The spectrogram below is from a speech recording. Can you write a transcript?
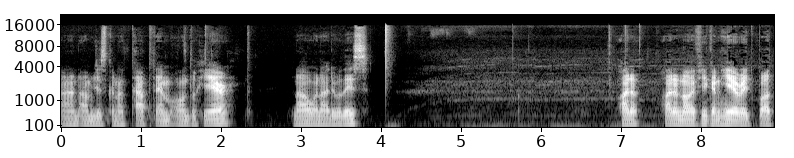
and I'm just gonna tap them onto here. Now when I do this I don't I don't know if you can hear it but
